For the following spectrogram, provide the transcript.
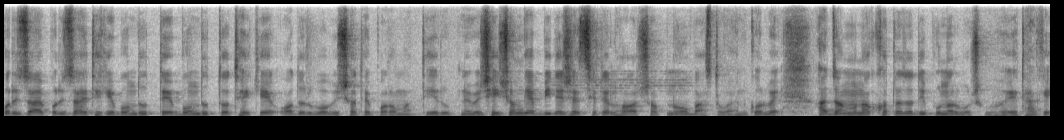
পরিচয় পরিচয় থেকে বন্ধুত্বে, বন্ধুত্ব থেকে অদূর ভবিষ্যতে পরমাত্মীয় রূপ নেবে। সেই সঙ্গে বিদেশে সেটেল হওয়ার স্বপ্নও বাস্তবায়ন করবে। আর জন্ম নক্ষত্র যদি পুনর্বসু হয়ে থাকে,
